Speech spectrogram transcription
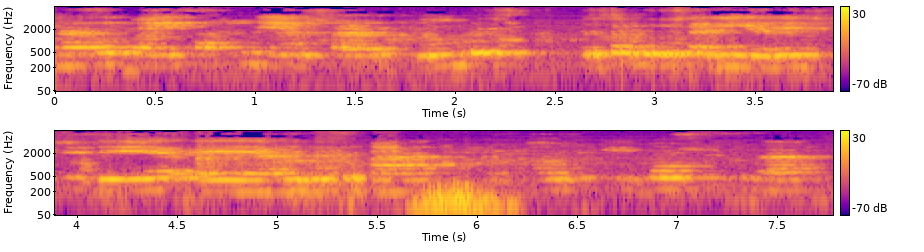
na sequência, atendemos para perguntas. Eu só gostaria né, de dizer, é, antecipar, que vamos precisar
